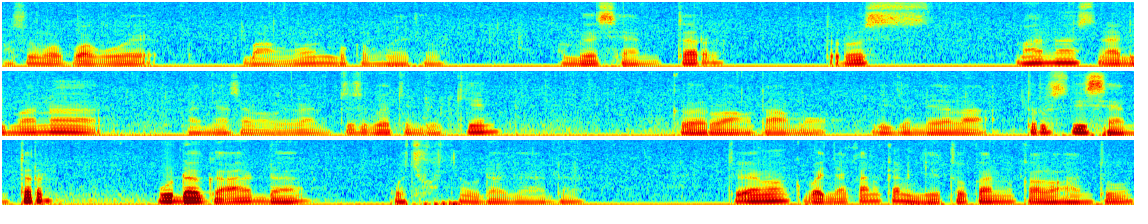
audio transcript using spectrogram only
langsung bapak gue bangun bapak gue tuh. Ambil center terus mana? Sena di mana? Nanya sama gue kan. Terus gue tunjukin ke ruang tamu di jendela. Terus di center udah gak ada. Pocongnya udah gak ada. Itu emang kebanyakan kan gitu kan kalau hantu.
